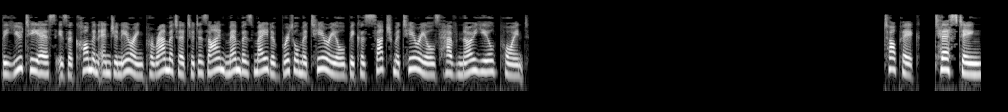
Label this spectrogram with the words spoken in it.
The UTS is a common engineering parameter to design members made of brittle material because such materials have no yield point. Topic: Testing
